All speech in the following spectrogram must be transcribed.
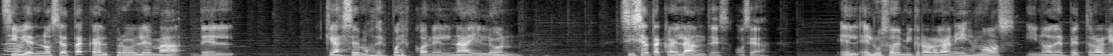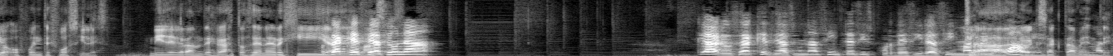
si bien no se ataca el problema del qué hacemos después con el nylon, sí se ataca el antes, o sea, el, el uso de microorganismos y no de petróleo o fuentes fósiles, ni de grandes gastos de energía. O sea que se hace una... Claro, o sea que se hace una síntesis, por decir así, más Claro, renovable. Exactamente,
